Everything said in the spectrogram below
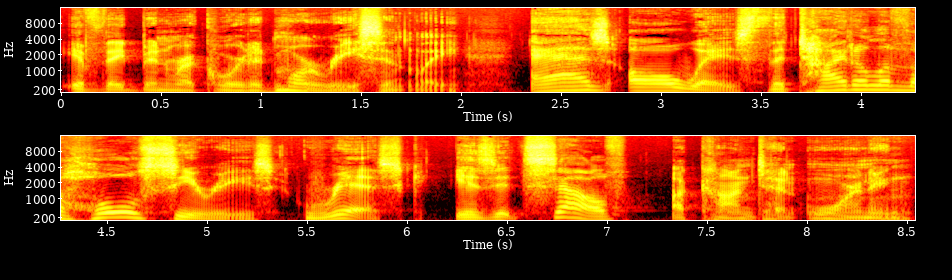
if they'd been recorded more recently. As always, the title of the whole series, Risk, is itself a content warning.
